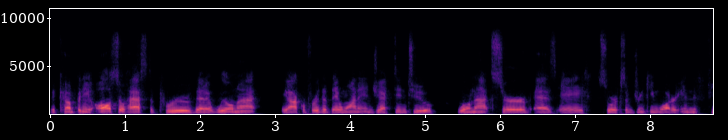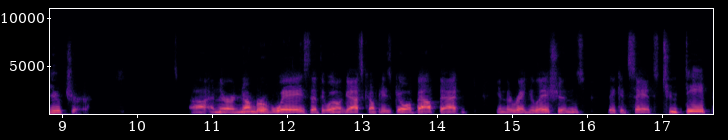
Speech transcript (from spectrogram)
The company also has to prove that it will not, the aquifer that they want to inject into will not serve as a source of drinking water in the future. Uh, and there are a number of ways that the oil and gas companies go about that in the regulations. They could say it's too deep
